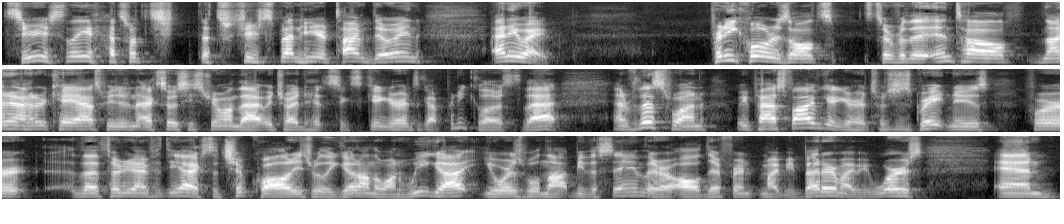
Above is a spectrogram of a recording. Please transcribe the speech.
seriously? That's what, that's what you're spending your time doing? Anyway, pretty cool results. So for the Intel 9900KS, we did an XOC stream on that. We tried to hit 6 gigahertz, got pretty close to that. And for this one, we passed 5 gigahertz, which is great news for the 3950X. The chip quality is really good on the one we got. Yours will not be the same. They're all different. Might be better, might be worse. And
